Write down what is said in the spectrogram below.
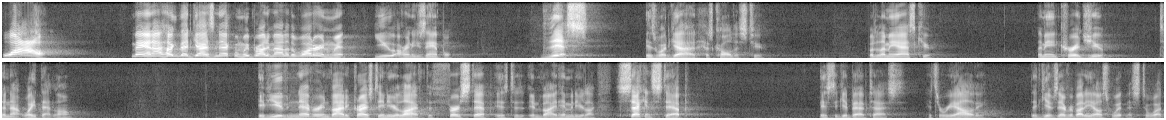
Wow! Man, I hugged that guy's neck when we brought him out of the water and went, You are an example. This is what God has called us to. But let me ask you, let me encourage you to not wait that long. If you've never invited Christ into your life, the first step is to invite Him into your life. Second step is to get baptized. It's a reality that gives everybody else witness to what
